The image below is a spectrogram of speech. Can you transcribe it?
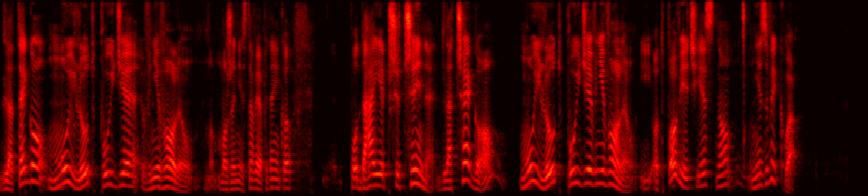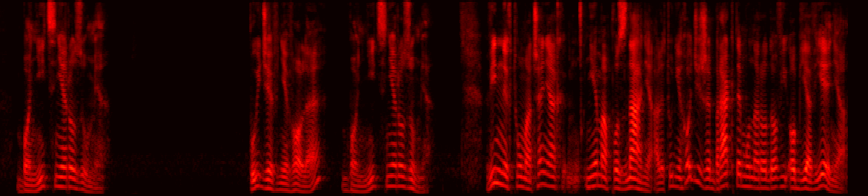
Dlatego mój lud pójdzie w niewolę. No, może nie stawia pytania, tylko podaje przyczynę, dlaczego mój lud pójdzie w niewolę. I odpowiedź jest no, niezwykła, bo nic nie rozumie. Pójdzie w niewolę, bo nic nie rozumie. W innych tłumaczeniach nie ma poznania, ale tu nie chodzi, że brak temu narodowi objawienia,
